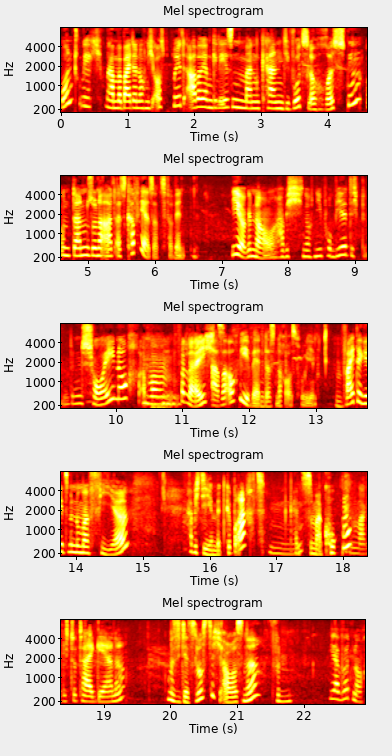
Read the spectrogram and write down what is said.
Und wir haben wir beide noch nicht ausprobiert, aber wir haben gelesen, man kann die Wurzel auch rösten und dann so eine Art als Kaffeeersatz verwenden. Ja, genau. Habe ich noch nie probiert. Ich bin, bin scheu noch, aber vielleicht. Aber auch wir werden das noch ausprobieren. Weiter geht's mit Nummer vier. Habe ich dir hier mitgebracht. Kannst du mal gucken. Mag ich total gerne. Guck mal, sieht jetzt lustig aus, ne? Ja, wird noch.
